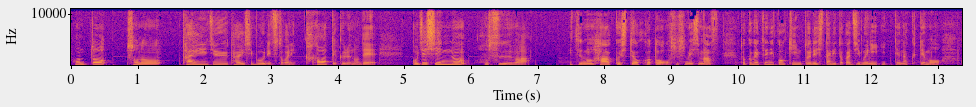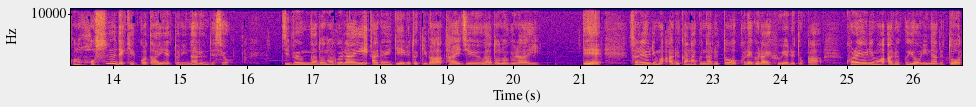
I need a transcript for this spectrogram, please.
本当その体重体脂肪率とかに関わってくるのでご自身の歩数はいつも把握しておくことをお勧めします。特別にこう筋トレしたりとかジムに行ってなくてもこの歩数で結構ダイエットになるんですよ。自分がどのぐらい歩いている時は体重はどのぐらいでそれよりも歩かなくなるとこれぐらい増えるとかこれよりも歩くようになると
